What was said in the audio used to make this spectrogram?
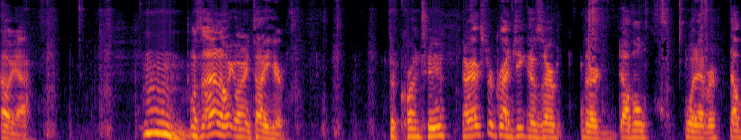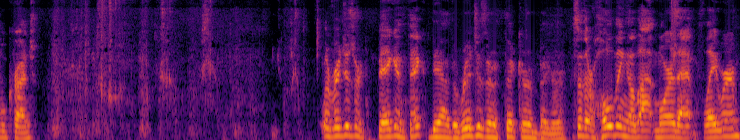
Oh yeah. Mm. Listen, I don't know what you want me to tell you here. The crunchy. They're extra crunchy because they're they're double, whatever, double crunch. The ridges are big and thick. Yeah, the ridges are thicker and bigger. So they're holding a lot more of that flavor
